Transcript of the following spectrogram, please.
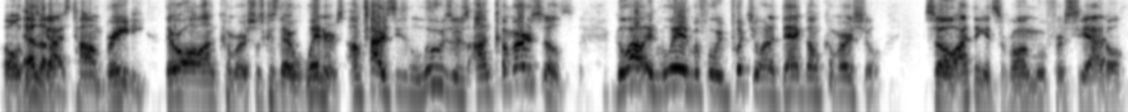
all these Hello. guys, Tom Brady? They're all on commercials because they're winners. I'm tired of seeing losers on commercials. Go out and win before we put you on a dadgum commercial. So I think it's the wrong move for Seattle,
